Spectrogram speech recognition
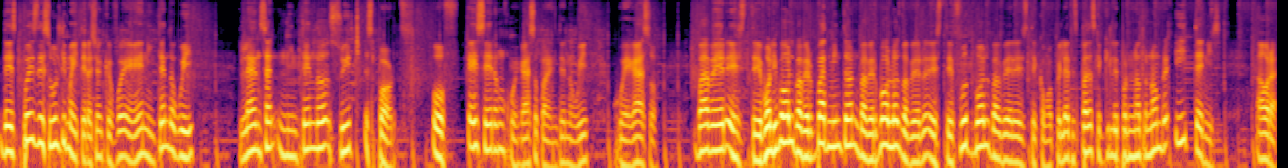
después de su última iteración que fue en Nintendo Wii, lanzan Nintendo Switch Sports. Uf, ese era un juegazo para Nintendo Wii, juegazo. Va a haber este voleibol, va a haber badminton, va a haber bolos, va a haber este fútbol, va a haber este como pelea de espadas que aquí le ponen otro nombre y tenis. Ahora,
